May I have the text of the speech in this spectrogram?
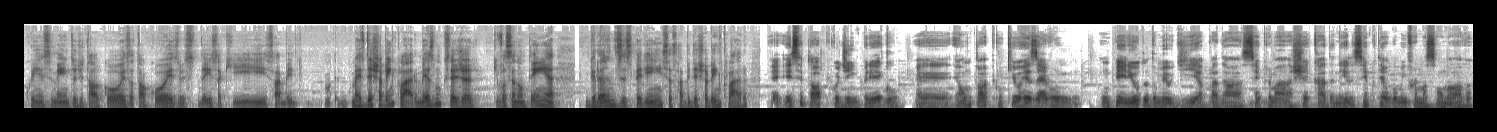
conhecimento de tal coisa, tal coisa, eu estudei isso aqui, sabe? Mas deixa bem claro, mesmo que seja que você não tenha grandes experiências, sabe? Deixa bem claro. É, esse tópico de emprego é, é um tópico que eu reservo um, um período do meu dia para dar sempre uma checada nele, sempre tem alguma informação nova.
